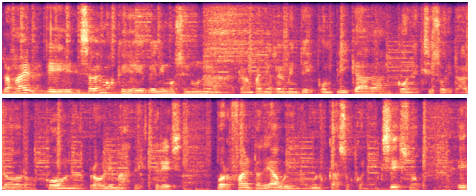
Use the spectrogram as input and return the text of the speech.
Rafael, eh, sabemos que venimos en una campaña realmente complicada, con exceso de calor, con problemas de estrés por falta de agua y en algunos casos con exceso. Eh,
